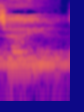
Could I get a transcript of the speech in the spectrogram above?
Jay.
